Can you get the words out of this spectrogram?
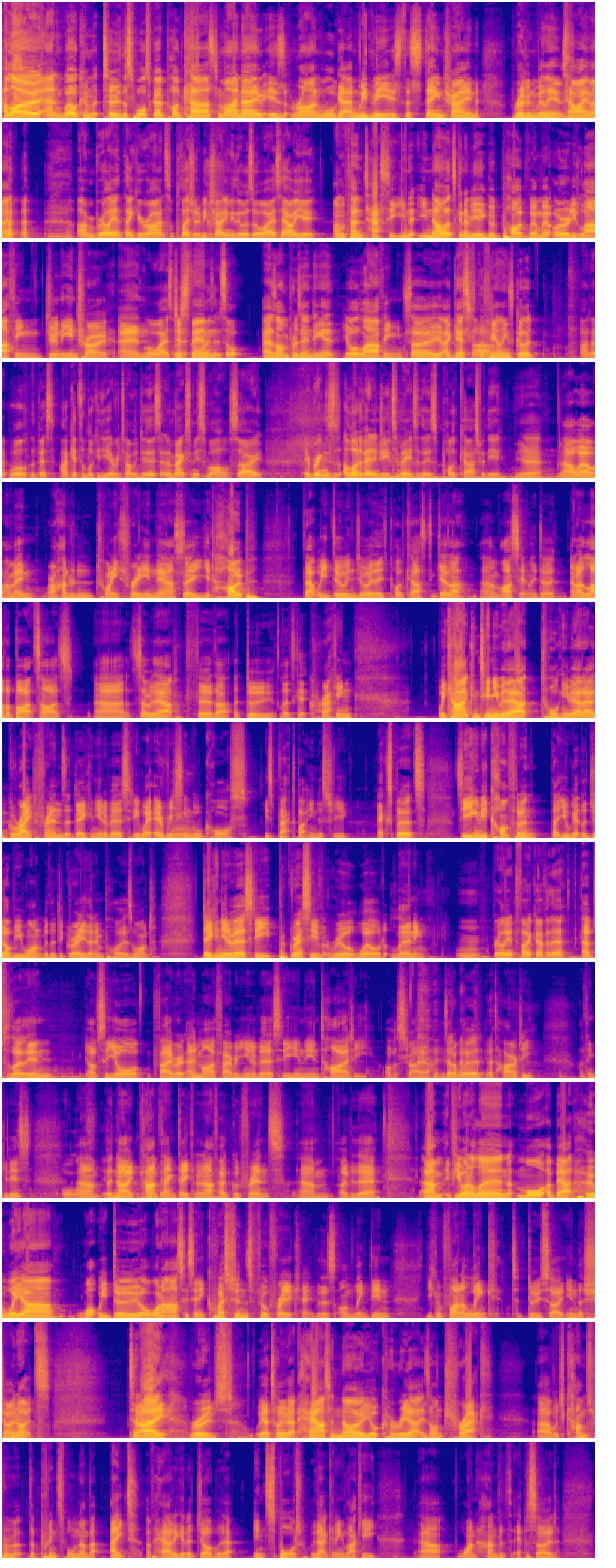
Hello and welcome to the Sports Grad podcast. My name is Ryan Walker, and with me is the steam train, Reuben Williams. How are you, mate? I'm brilliant. Thank you, Ryan. It's a pleasure to be chatting with you as always. How are you? I'm fantastic. You know, you know it's going to be a good pod when we're already laughing during the intro, and Always, just mate, then, always. It's all, as I'm presenting it, you're laughing. So I guess the Oh. feeling's good. I don't. Well, the best. I get to look at you every time we do this, and it makes me smile. So it brings a lot of energy to me to this podcast with you. Yeah. Oh well. I mean, we're 123 in now, so you'd hope that we do enjoy these podcasts together. Um, I certainly do, and I love a bite size. Uh, so without further ado, let's get cracking. We can't continue without talking about our great friends at Deakin University, where every mm. single course is backed by industry experts. So you can be confident that you'll get the job you want with a degree that employers want. Deakin University, progressive real world learning. Mm, brilliant folk over there. Absolutely. And obviously, your favourite and my favourite university in the entirety of Australia. Is that a word? entirety? I think it is. Of, Um, yeah. But no, can't thank Deakin enough, our good friends um, over there. Um, if you want to learn more about who we are, what we do, or want to ask us any questions, feel free to connect with us on LinkedIn. You can find a link to do so in the show notes. Today, Rubes, we are talking about how to know your career is on track, uh, which comes from the principle number eight of how to get a job without in sport without getting lucky. Our 100th episode.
